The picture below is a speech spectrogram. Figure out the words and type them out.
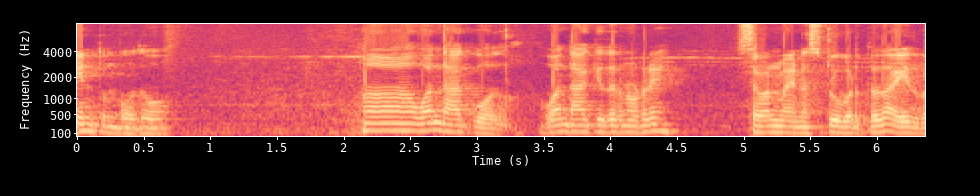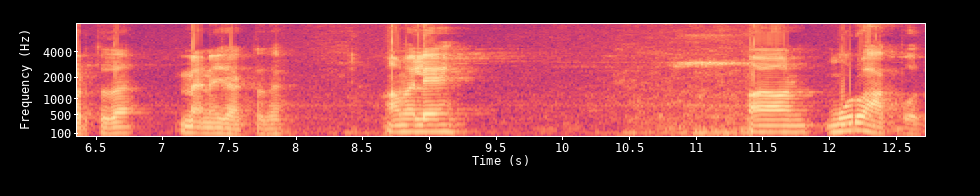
ಏನು ತುಂಬೋದು? ಒಂದು ಹಾಕ್ಬೋದು. ಒಂದು ಹಾಕಿದ್ರೆ ನೋಡಿರಿ ಸೆವೆನ್ ಮೈನಸ್ ಟು ಬರ್ತದೆ, ಐದು ಬರ್ತದೆ ಮ್ಯಾನೇಜ್ ಆಗ್ತದೆ. ಆಮೇಲೆ ಮೂರು ಹಾಕ್ಬೋದು.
